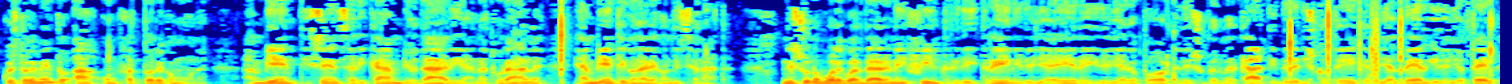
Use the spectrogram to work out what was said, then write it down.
questo elemento ha un fattore comune, ambienti senza ricambio d'aria naturale e ambienti con aria condizionata. Nessuno vuole guardare nei filtri dei treni, degli aerei, degli aeroporti, dei supermercati, delle discoteche, degli alberghi, degli hotel.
